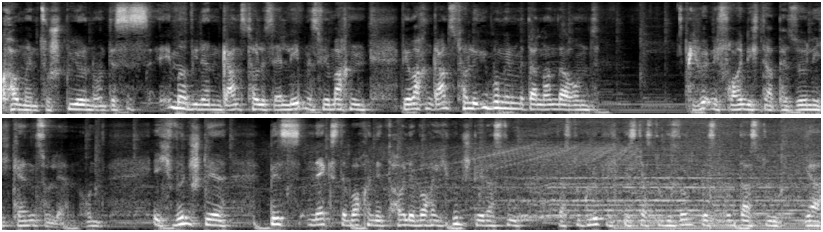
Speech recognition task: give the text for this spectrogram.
rauskommen zu spüren. Und das ist immer wieder ein ganz tolles Erlebnis. Wir machen, wir machen ganz tolle Übungen miteinander und ich würde mich freuen, dich da persönlich kennenzulernen. Und ich wünsche dir bis nächste Woche eine tolle Woche. Ich wünsche dir, dass du, dass du glücklich bist, dass du gesund bist und dass du, ja,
